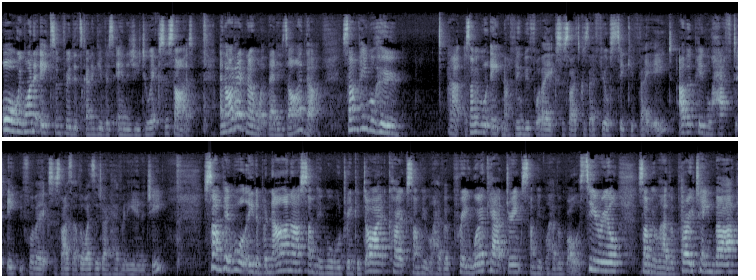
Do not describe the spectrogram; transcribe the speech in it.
or we want to eat some food that's going to give us energy to exercise. And I don't know what that is either. Some people who uh, some people eat nothing before they exercise because they feel sick if they eat. Other people have to eat before they exercise, otherwise, they don't have any energy. Some people will eat a banana, some people will drink a Diet Coke, some people have a pre workout drink, some people have a bowl of cereal, some people have a protein bar.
